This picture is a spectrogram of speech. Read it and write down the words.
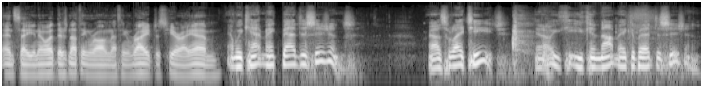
and say you know what there's nothing wrong nothing right just here i am and we can't make bad decisions that's what i teach you know you, you cannot make a bad decision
